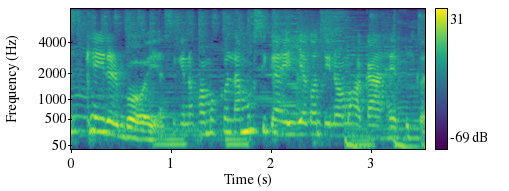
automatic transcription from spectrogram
Skater Boy. Así que nos vamos con la música y ya continuamos acá en Disco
